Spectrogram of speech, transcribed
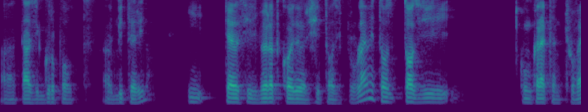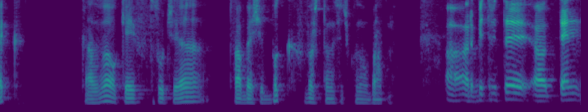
а, тази група от арбитъри и те да си изберат кой да реши този проблем. И този, този конкретен човек казва, окей, в случая това беше бък, връщаме всичко наобратно. А, арбитрите, а, те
